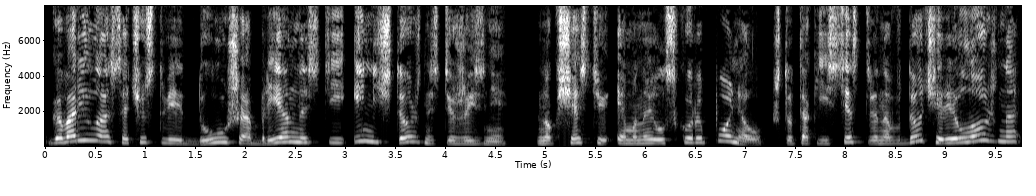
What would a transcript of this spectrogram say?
говорила о сочувствии душ, о бренности и ничтожности жизни. Но, к счастью, Эммануил скоро понял, что так естественно в дочери ложно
